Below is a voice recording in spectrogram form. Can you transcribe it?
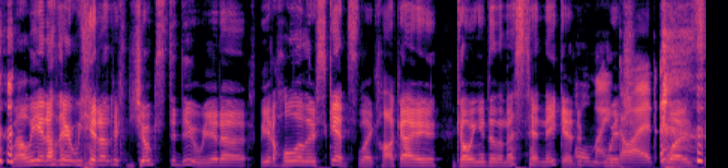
well, we had other, we had other jokes to do. We had a, we had a whole other skits like Hawkeye going into the mess tent naked. Oh my God. was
